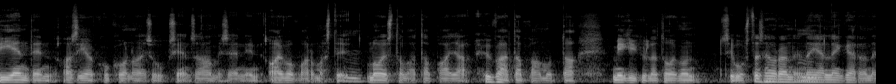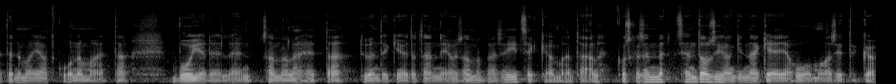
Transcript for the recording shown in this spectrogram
pienten asiakokonaisuuksien saamiseen, niin aivan varmasti mm. loistava tapa ja hyvä tapa, mutta minäkin kyllä toivon sivusta seuranneena mm. jälleen kerran, että nämä jatkuu nämä, että voi edelleen Sanna lähettää työntekijöitä tänne ja Sanna pääsee itse käymään täällä, koska sen, sen tosiaankin näkee ja huomaa sitten, kun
